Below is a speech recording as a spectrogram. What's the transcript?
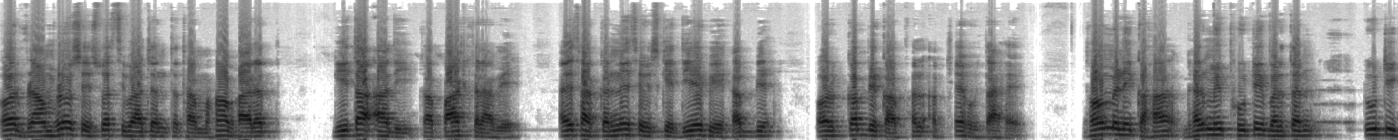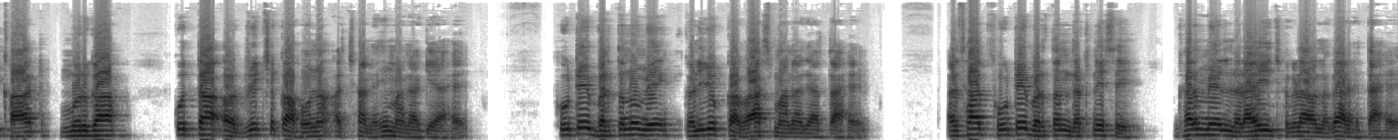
और ब्राह्मणों से स्वस्थ वाचन तथा महाभारत गीता आदि का पाठ करावे, ऐसा करने से उसके दिए हुए हव्य और कव्य का फल अक्षय होता है। धौम्य ने कहा, घर में फूटे बर्तन, टूटी खाट, मुर्गा, कुत्ता और वृक्ष का होना अच्छा नहीं माना गया है। फूटे बर्तनों में कलयुग का वास माना जाता है। अर्थात फूटे बर्तन रखने से घर में लड़ाई झगड़ा लगा रहता है।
